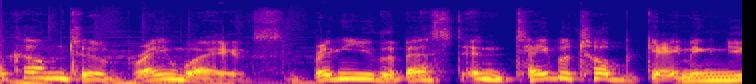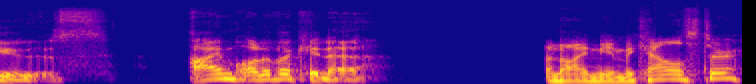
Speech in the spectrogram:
Welcome to Brainwaves, bringing you the best in tabletop gaming news. I'm Oliver Kinner. And I'm Ian McAllister.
